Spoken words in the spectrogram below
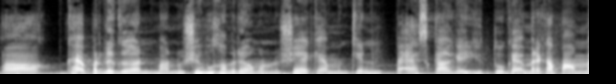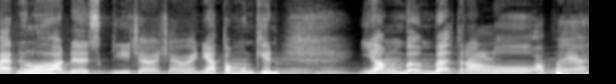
eh, kayak perdagangan manusia bukan perdagangan manusia ya kayak mungkin PSK kayak gitu. Kayak mereka pamer nih loh ada segini cewek-ceweknya. Atau mungkin yang mbak-mbak terlalu apa ya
